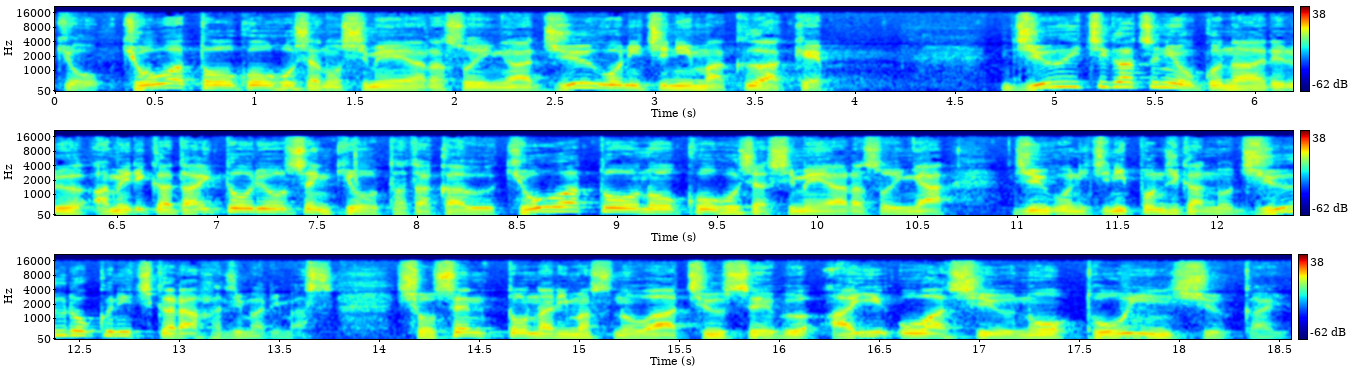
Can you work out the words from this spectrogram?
挙共和党候補者の指名争いが15日に幕開け。11月に行われるアメリカ大統領選挙を戦う共和党の候補者指名争いが15日日本時間の16日から始まります。初戦となりますのは中西部アイオワ州の党員集会。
